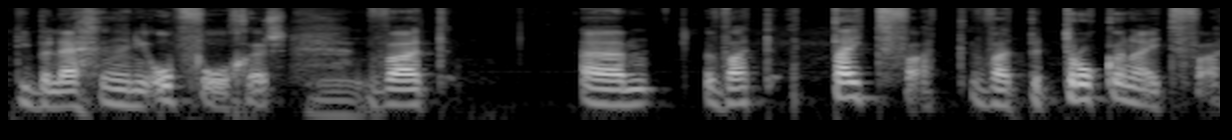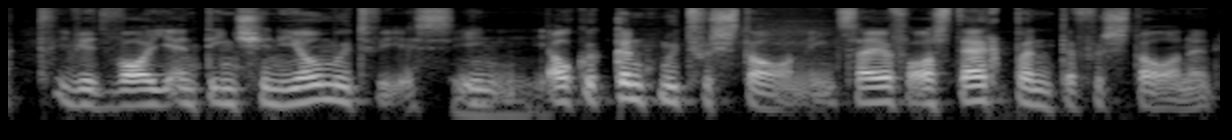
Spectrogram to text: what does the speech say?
die belegging in die opvolgers hmm. wat ehm um, wat tyd vat, wat betrokkenheid vat. Jy weet waar jy intentioneel moet wees en hmm. elke kind moet verstaan en sy of haar sterkpunte verstaan en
